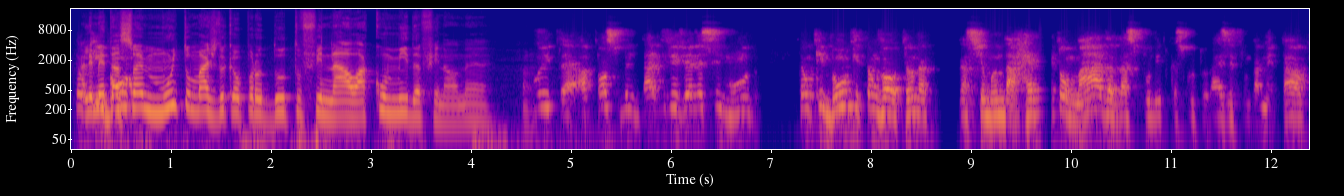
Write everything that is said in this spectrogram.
Então, a alimentação é muito mais do que o produto final, a comida final, né? Muito, é a possibilidade de viver nesse mundo. Então, que bom que estão voltando, a, se chamando da retomada das políticas culturais é fundamental.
